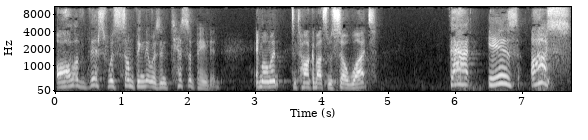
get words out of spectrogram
All of this was something that was anticipated. A moment to talk about some so what. That is us.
